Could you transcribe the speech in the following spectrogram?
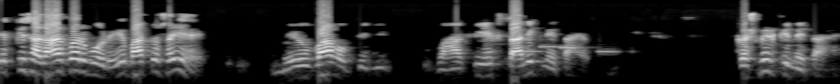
ये किस आधार पर बोल रही है? बात तो सही है। मेहबूबा मुफ्ती जी वहाँ की एक स्थानिक नेता है कश्मीर की नेता है।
